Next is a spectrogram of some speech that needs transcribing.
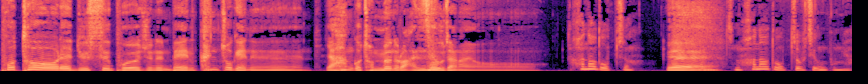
포털의 뉴스 보여주는 맨 큰 쪽에는 야한 거 전면으로 안 세우잖아요. 하나도 없죠. 예. 네, 지금 하나도 없죠. 지금 보면.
